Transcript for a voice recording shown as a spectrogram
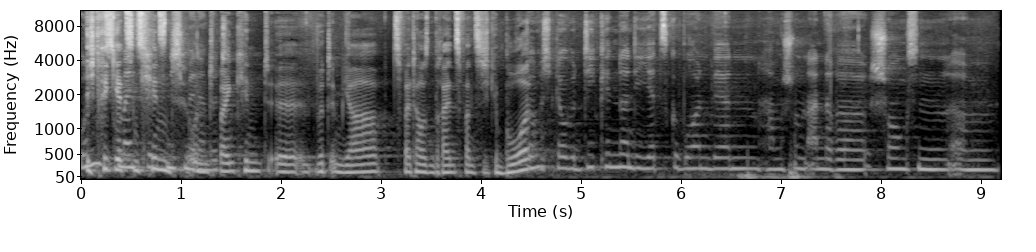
uns ich kriege jetzt ein jetzt Kind mehr und mein Kind äh, wird im Jahr 2023 geboren. Doch, ich glaube, die Kinder, die jetzt geboren werden, haben schon andere Chancen ähm,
